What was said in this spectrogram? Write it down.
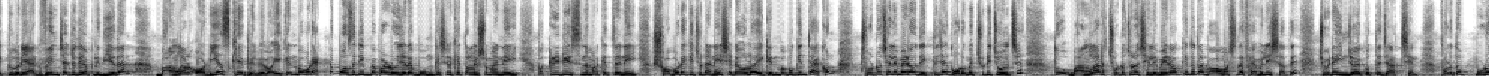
একটুখানি অ্যাডভেঞ্চার যদি আপনি দিয়ে দেন, বাংলার অডিয়েন্স খেয়ে ফেলবে। এবং একেনবাবুর একটা পজিটিভ ব্যাপার রয়েছে যেটা বোমকেশের ক্ষেত্রে অনেক সময় নেই বা ক্রিটিক সিনেমার ক্ষেত্রে নেই সবরে কিছুটা নেই, সেটা হলো একেনবাবু কিন্তু এখন ছোট ছেলেমেয়েরাও দেখতে যায়, গরমের ছুটি চলছে। তো বাংলার ছোট ছোট ছেলেমেয়েরাও কিন্তু তার বাবা মার সাথে ফ্যামিলির সাথে ছবিটা এনজয় করতে যাচ্ছেন। ফলত পুরো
